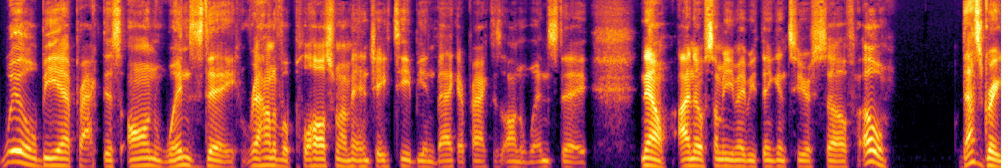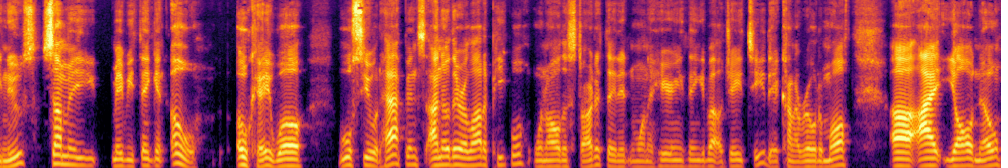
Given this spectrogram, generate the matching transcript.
will be at practice on Wednesday. Round of applause for my man JT being back at practice on Wednesday. Now, I know some of you may be thinking to yourself, oh, that's great news. Some of you may be thinking, oh, okay, well, we'll see what happens. I know there are a lot of people when all this started, they didn't want to hear anything about JT. They kind of wrote him off. Uh, I y'all know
